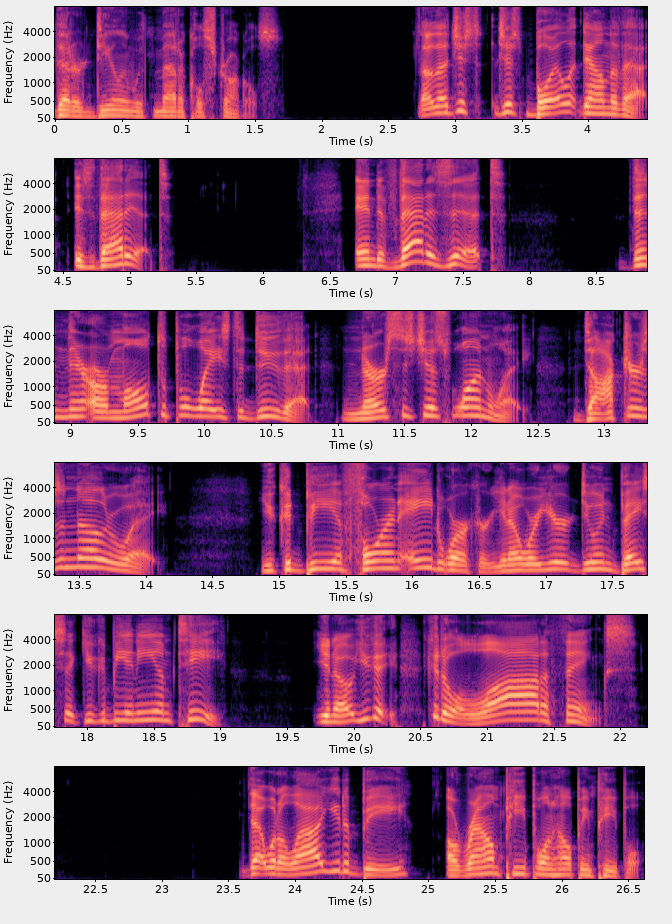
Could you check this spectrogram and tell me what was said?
that are dealing with medical struggles? Now, that just just boil it down to that. Is that it? And if that is it, then there are multiple ways to do that. Nurse is just one way. Doctor's another way. You could be a foreign aid worker, you know, where you're doing basic. You could be an EMT. You know, you could you could do a lot of things that would allow you to be around people and helping people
